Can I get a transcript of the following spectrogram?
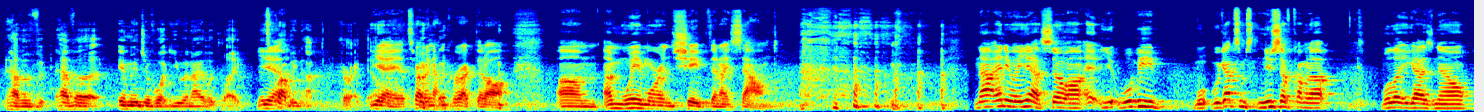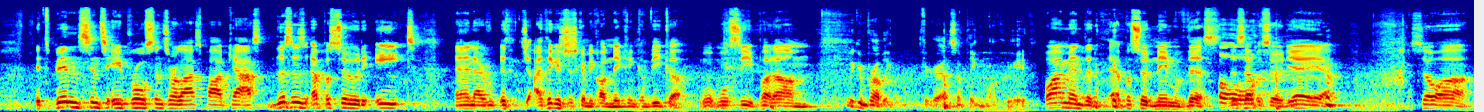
have a have a image of what you and I look like. It's Yeah. probably not correct. At Yeah, all. yeah, it's probably not correct at all. Um, I'm way more in shape than I sound. now, anyway, yeah. So uh, we'll be. We got some new stuff coming up. We'll let you guys know. It's been since April since our last podcast. This is episode eight, and I, it's, I think it's just gonna be called Nick and Kawika. We'll, we'll see. But um, we can probably figure out something more creative. Oh, I meant the episode name of this. This Oh. episode. Yeah, yeah, yeah. So, uh,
